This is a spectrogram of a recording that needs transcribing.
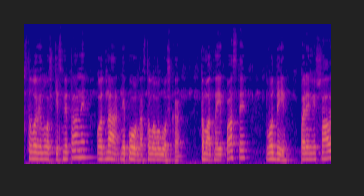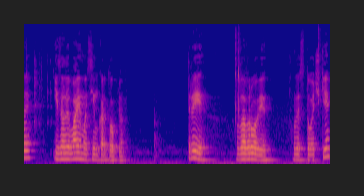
столові ложки сметани, одна неповна столова ложка томатної пасти, води перемішали і заливаємо цим картоплю. Три лаврові листочки.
